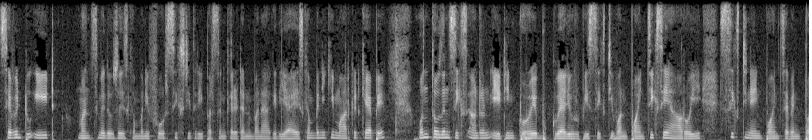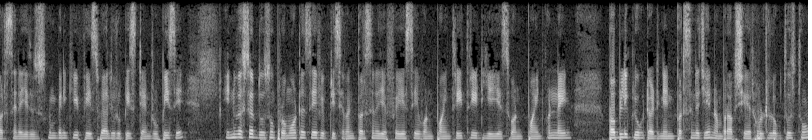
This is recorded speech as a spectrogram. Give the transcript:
सेवन टू एट मंथ्स में दोस्तों इस कंपनी 463 परसेंट का रिटर्न बना के दिया है। इस कंपनी की मार्केट कैप है 1618 करोड़ है बुक वैल्यू रुपीज़ सिक्सटी है। आर ओ सिक्सटी परसेंट है। ये दोस्तों कंपनी की face value rupees ten rupees है। इन्वेस्टर दोस्तों प्रोमोटर से 57 परसेंट एफ़ आई एस है one point three three D I S one point one nine public लोग 39 परसेंटेज है नंबर ऑफ़ शेयर होल्डर लोग दोस्तों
